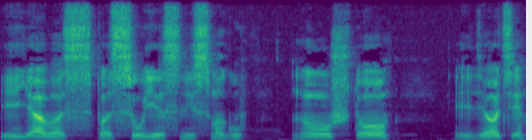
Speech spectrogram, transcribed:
и я вас спасу, если смогу. Ну что, идете?»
